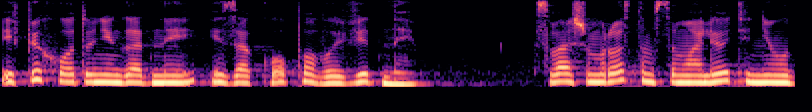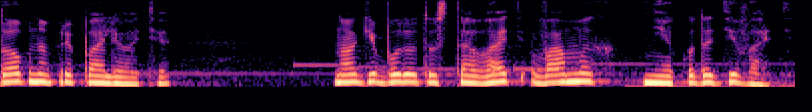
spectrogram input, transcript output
и в пехоту не годны, из окопа вы видны. С вашим ростом в самолете неудобно при полете. Ноги будут уставать, вам их некуда девать.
